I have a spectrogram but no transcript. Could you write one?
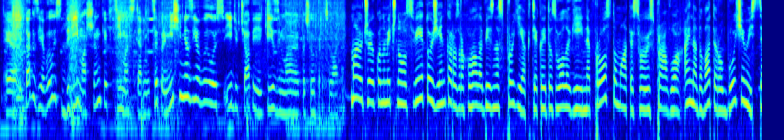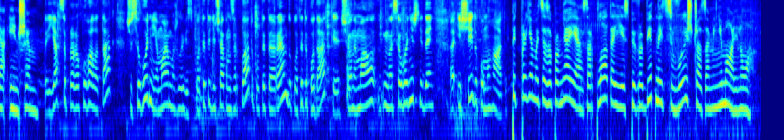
Е, І так з'явились дві машинки в цій майстерні. Це приміщення з'явилось і дівчата, які зі мною почали працювати. Маючи економічну освіту, жінка розрахувала бізнес-проєкт, який дозволив їй не просто мати свою справу, а й надавати робочі місця іншим. Я все прорахувала так, що сьогодні я маю можливість платити дівчатам зарплату, платити оренду, платити податки, що немало на сьогоднішній день, е, і ще й допомагати. Підприємиця запевняє, зарплата її співробітниць вища за мінімальну.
